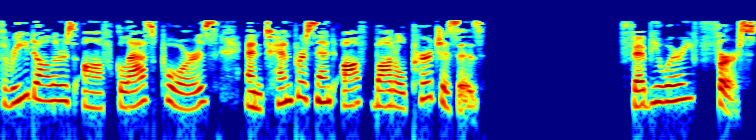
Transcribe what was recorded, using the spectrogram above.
$3 off glass pours and 10% off bottle purchases February 1st.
